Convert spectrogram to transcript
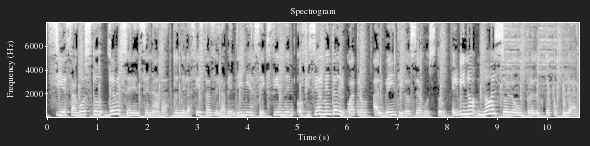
Si es agosto, debe ser Ensenada, donde las fiestas de la vendimia se extienden oficialmente del 4 al 22 de agosto. El vino no es solo un producto popular,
